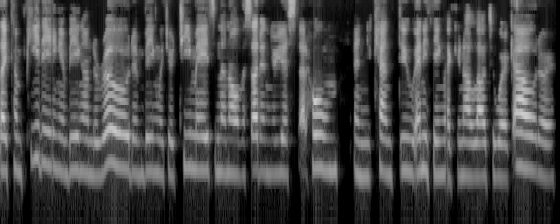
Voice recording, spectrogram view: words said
like competing and being on the road and being with your teammates and then all of a sudden you're just at home and you can't do anything like you're not allowed to work out or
